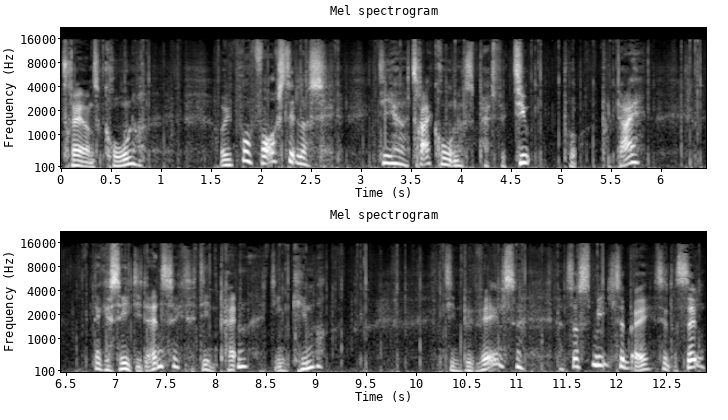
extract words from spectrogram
træernes kroner, og vi prøver at forestille os de her trækroners perspektiv på, på dig. Den kan se dit ansigt, din pande, dine kinder, din bevægelse. Så smil tilbage til dig selv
